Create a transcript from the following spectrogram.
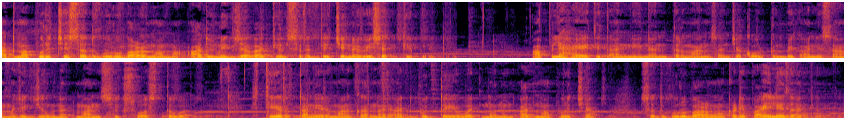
आदमापूरचे सद्गुरू बाळूमामा आधुनिक जगातील श्रद्धेचे नवे शक्तीपीठ. आपल्या हयातीत आणि नंतर माणसांच्या कौटुंबिक आणि सामाजिक जीवनात मानसिक स्वस्थ व स्थिरता निर्माण करणारे अद्भुत दैवत म्हणून आदमापूरच्या सद्गुरू बाळमाकडे पाहिले जाते.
